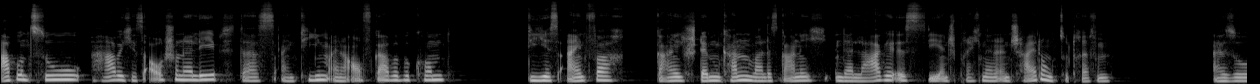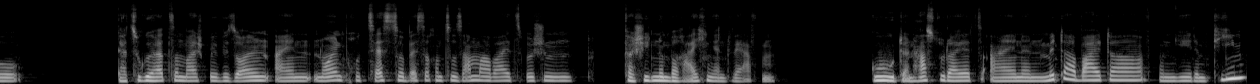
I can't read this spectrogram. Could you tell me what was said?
Ab und zu habe ich es auch schon erlebt, dass ein Team eine Aufgabe bekommt die es einfach gar nicht stemmen kann, weil es gar nicht in der Lage ist, die entsprechenden Entscheidungen zu treffen. Also dazu gehört zum Beispiel, wir sollen einen neuen Prozess zur besseren Zusammenarbeit zwischen verschiedenen Bereichen entwerfen. Gut, dann hast du da jetzt einen Mitarbeiter von jedem Team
